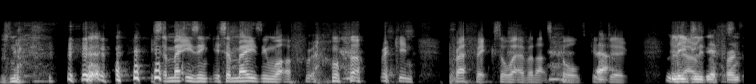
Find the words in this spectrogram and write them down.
it's amazing. It's amazing what a, fr- what a freaking prefix or whatever that's called could Yeah. do. Legally know, different.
